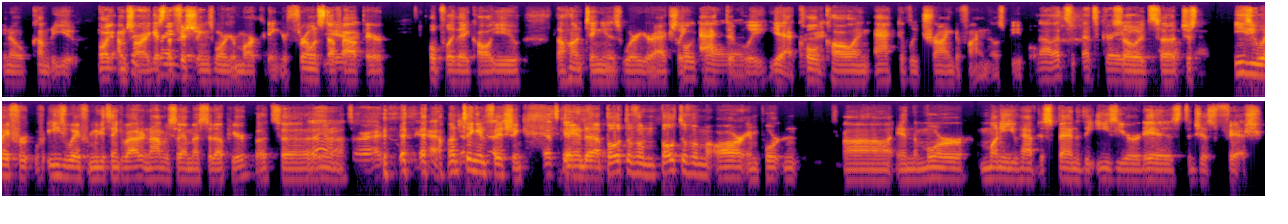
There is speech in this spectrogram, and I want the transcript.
you know come to you. Well, I'm sorry, I guess the fishing is more your marketing. You're throwing stuff Yeah. out there. Hopefully they call you. The hunting is where you're actually Cold calling. actively, yeah, cold Right. calling, actively trying to find those people. No, that's that's great. So it's uh, just that. Easy way for easy way for me to think about it. And obviously, I messed it up here, but uh, No, you know, that's all right. Yeah, hunting and good. fishing, That's good. and uh, both of them both of them are important. Uh, and the more money you have to spend, the easier it is to just fish.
